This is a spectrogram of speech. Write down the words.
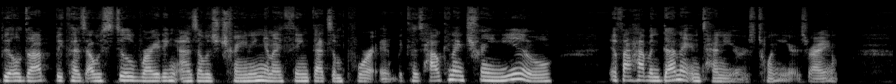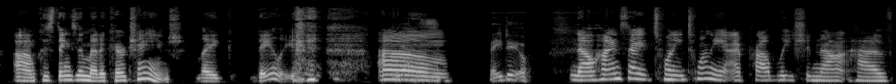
build up because I was still writing as I was training. And I think that's important because how can I train you if I haven't done it in 10 years, 20 years, right? Because um, things in Medicare change like daily. um, yes, they do. Now, hindsight 2020, I probably should not have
